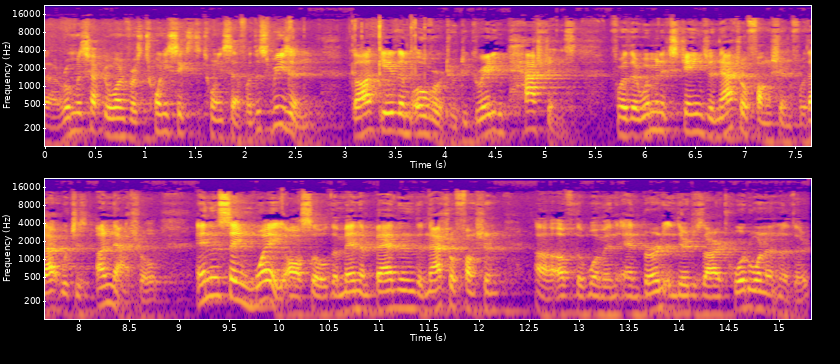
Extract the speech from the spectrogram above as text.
Uh, Romans chapter 1, verse 26 to 27. For this reason, God gave them over to degrading passions, for their women exchanged the natural function for that which is unnatural. And in the same way, also, the men abandoned the natural function uh, of the woman and burned in their desire toward one another,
